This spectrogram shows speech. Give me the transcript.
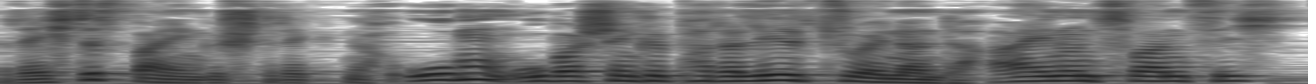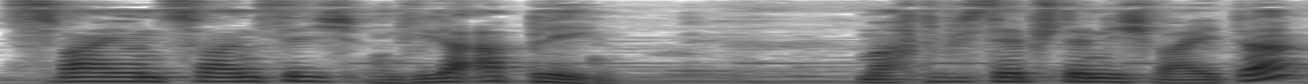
Rechtes Bein gestreckt nach oben, Oberschenkel parallel zueinander. 21, 22 und wieder ablegen. Macht ruhig selbstständig weiter.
